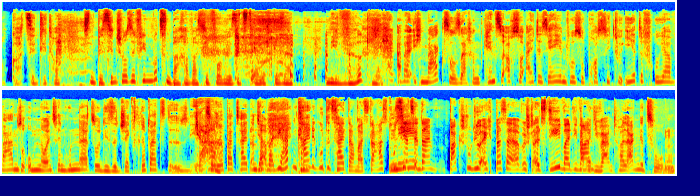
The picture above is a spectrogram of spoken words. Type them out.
Oh Gott, sind die toll. Das ist ein bisschen Josephine Mutzenbacher, was hier vor mir sitzt, ehrlich gesagt. Nee, wirklich. Aber ich mag so Sachen. Kennst du auch so alte Serien, wo so Prostituierte früher waren, so um 1900, so diese Jack Ripper, äh, the Ripper Zeit und so? Ja, aber die hatten keine gute Zeit damals. Da hast du es Nee. jetzt in deinem Backstudio echt besser erwischt als die, weil die waren aber die waren toll angezogen.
